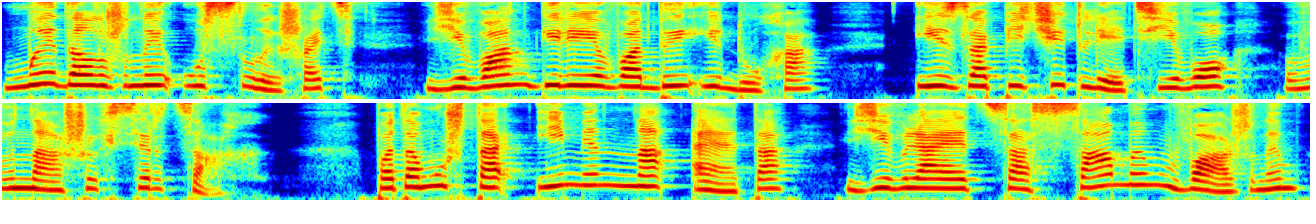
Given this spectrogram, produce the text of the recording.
Мы должны услышать Евангелие воды и духа и запечатлеть его в наших сердцах, потому что именно это является самым важным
